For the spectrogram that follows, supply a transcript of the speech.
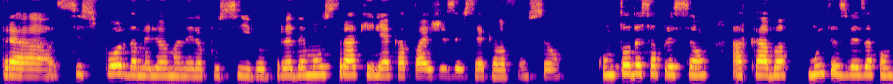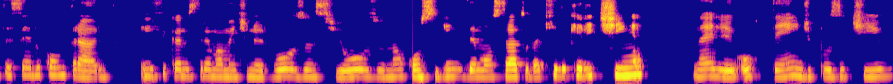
para se expor da melhor maneira possível, para demonstrar que ele é capaz de exercer aquela função, com toda essa pressão, acaba muitas vezes acontecendo o contrário. Ele ficando extremamente nervoso, ansioso, não conseguindo demonstrar tudo aquilo que ele tinha, né, ou tem de positivo,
